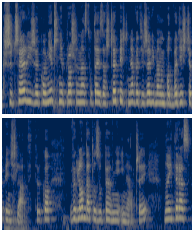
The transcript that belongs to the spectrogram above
krzyczeli, że koniecznie proszę nas tutaj zaszczepić, nawet jeżeli mamy po 25 lat, tylko wygląda to zupełnie inaczej. No i teraz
